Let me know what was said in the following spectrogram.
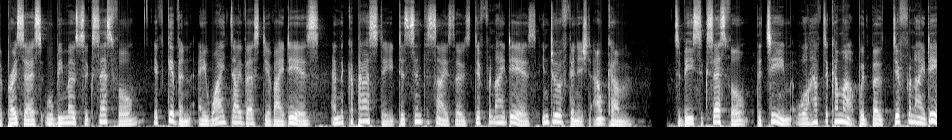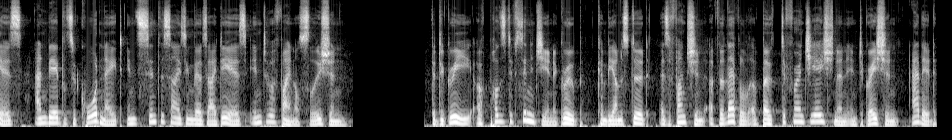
the process will be most successful if given a wide diversity of ideas and the capacity to synthesize those different ideas into a finished outcome. To be successful, the team will have to come up with both different ideas and be able to coordinate in synthesizing those ideas into a final solution. The degree of positive synergy in a group can be understood as a function of the level of both differentiation and integration added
